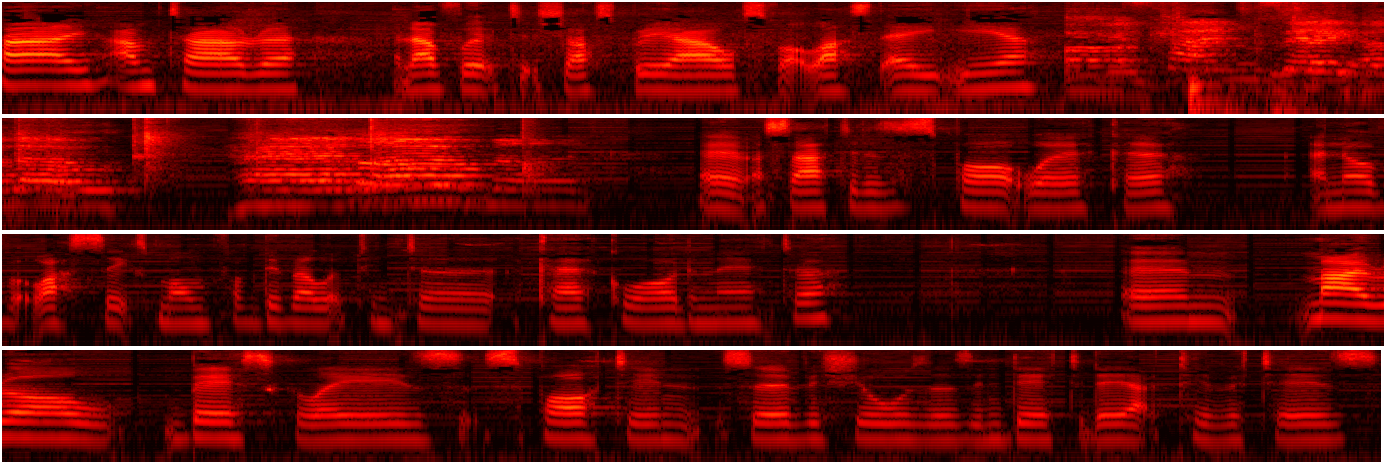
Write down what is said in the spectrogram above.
Hi, I'm Tara and I've worked at Shaftsbury House for the last eight years. It's time to say hello. Hello. Um, I started as a support worker and over the last six months I've developed into a care coordinator. Um, my role basically is supporting service users in day-to-day -day activities,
